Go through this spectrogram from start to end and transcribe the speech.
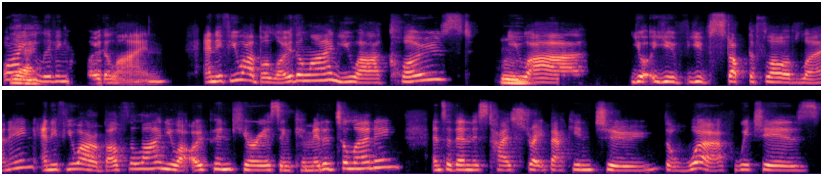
or yeah. are you living below the line? And if you are below the line, you are closed, mm. you are you you've you've stopped the flow of learning. And if you are above the line you are open curious and committed to learning. And so then this ties straight back into the work which is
